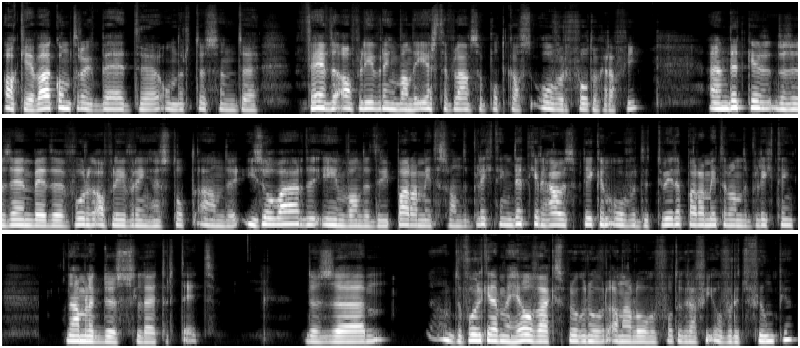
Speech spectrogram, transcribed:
Oké, welkom terug bij de ondertussen de vijfde aflevering van de eerste Vlaamse podcast over fotografie. En dit keer, dus we zijn bij de vorige aflevering gestopt aan de ISO-waarde, een van de drie parameters van de belichting. Dit keer gaan we spreken over de tweede parameter van de belichting, namelijk de sluitertijd. Dus ehm, de vorige keer hebben we heel vaak gesproken over analoge fotografie, over het filmpje.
